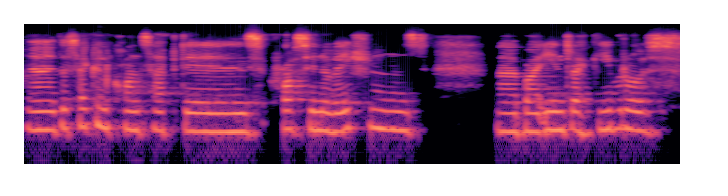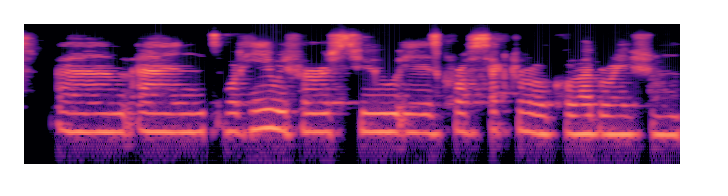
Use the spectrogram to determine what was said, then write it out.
the second concept is cross innovations uh, by Indrek Ibrus. Um, and what he refers to is cross-sectoral collaboration.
